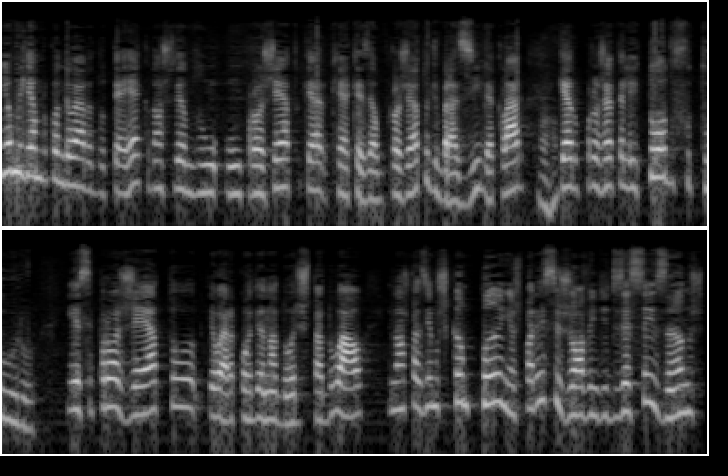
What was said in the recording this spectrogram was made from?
E eu me lembro quando eu era do TRE que nós fizemos um, um projeto, que, é, que é, quer dizer, um projeto de Brasília, claro, uhum. que era o projeto Eleitor do Futuro. E esse projeto, eu era coordenadora estadual, e nós fazíamos campanhas para esse jovem de 16 anos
